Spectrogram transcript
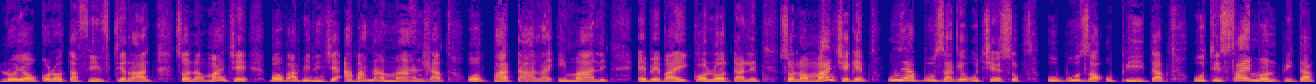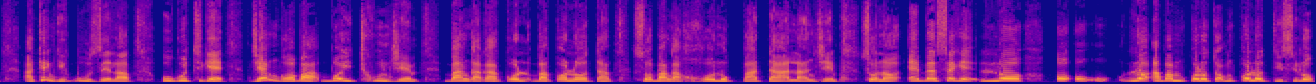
loya ukoloda 50 rand. So na manje bobabili nje abanamandla wokubhadala imali ebebayikoloda le. So na manje ke uyabuza ke uJesu ubuza uPeter uthi Simon Peter ake ngikubuze la ukuthi ke njengoba boyithu nje bangakakoloda so bangakhona ukubhadala nje. So na ebese bese-ke lo lo abamkolodwa umkolodisi lo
